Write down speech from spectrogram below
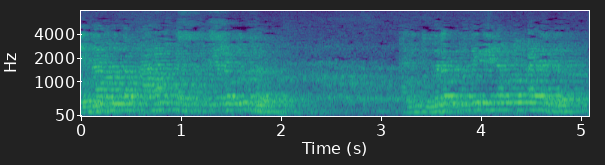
येणार होता महाराष्ट्रात गेला गुजरात आणि गुजरातमध्ये गेल्यामुळे काय झालं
